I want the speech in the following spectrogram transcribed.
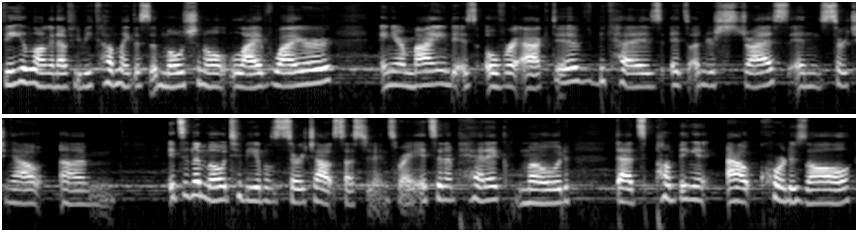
vegan long enough. You become like this emotional live wire, and your mind is overactive because it's under stress and searching out. Um, it's in the mode to be able to search out sustenance, right? It's in a panic mode that's pumping it out cortisol,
